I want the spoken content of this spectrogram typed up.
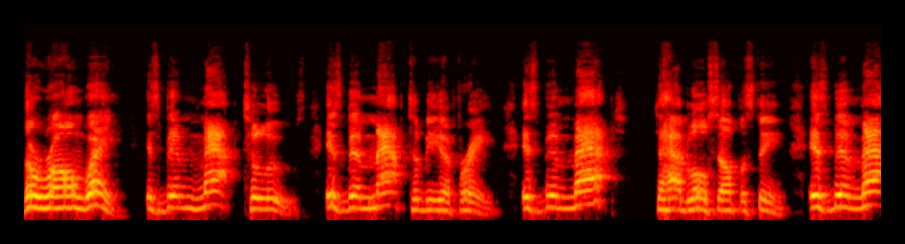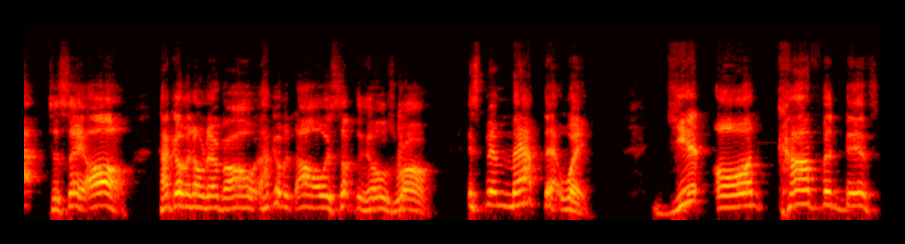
the wrong way. It's been mapped to lose. It's been mapped to be afraid. It's been mapped to have low self-esteem. It's been mapped to say, "Oh, how come it don't ever? How come it oh, always something goes wrong?" It's been mapped that way. Get on confidence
